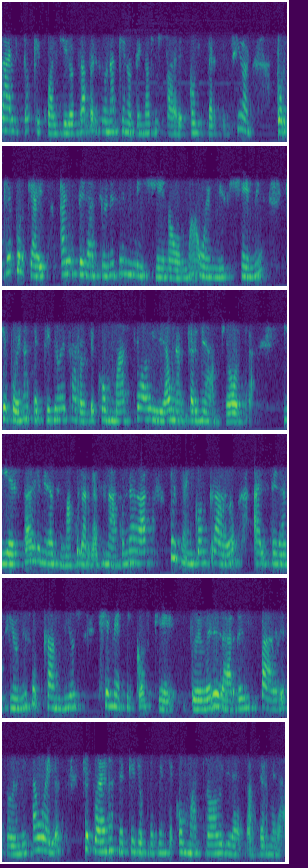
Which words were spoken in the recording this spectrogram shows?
alto que cualquier otra persona que no tenga sus padres con hipertensión. ¿Por qué? Porque hay alteraciones en mi genoma o en mis genes que pueden hacer que yo desarrolle con más probabilidad una enfermedad que otra. Y esta degeneración macular relacionada con la edad, pues ha encontrado alteraciones o cambios genéticos que puedo heredar de mis padres o de mis abuelos que puedan hacer que yo presente con más probabilidad esta enfermedad.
